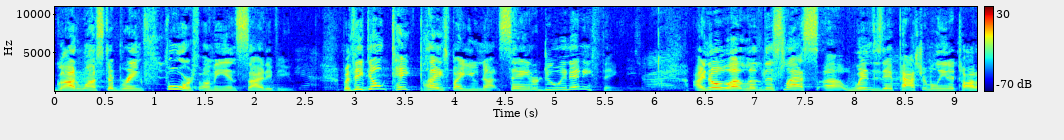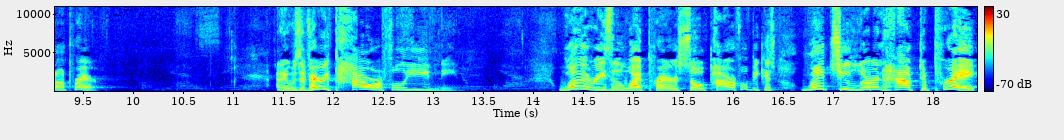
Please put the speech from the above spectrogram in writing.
God wants to bring forth on the inside of you. But they don't take place by you not saying or doing anything. I know uh, this last uh, Wednesday, Pastor Melina taught on prayer. And it was a very powerful evening. One of the reasons why prayer is so powerful because once you learn how to pray,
